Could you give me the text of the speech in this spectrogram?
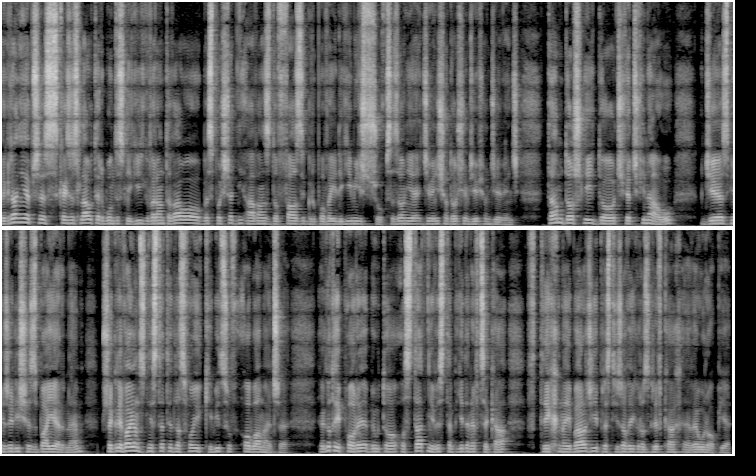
Wygranie przez Kaiserslautern Bundesligi gwarantowało bezpośredni awans do fazy grupowej Ligi Mistrzów w sezonie 98-99. Tam doszli do ćwierćfinału, gdzie zmierzyli się z Bayernem, przegrywając niestety dla swoich kibiców oba mecze. Jak do tej pory był to ostatni występ 1FCK w tych najbardziej prestiżowych rozgrywkach w Europie.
